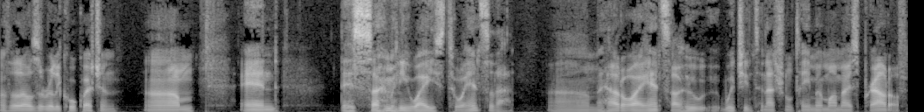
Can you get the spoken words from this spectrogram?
I thought that was a really cool question. Um, and there's so many ways to answer that. Um, how do I answer who, which international team am I most proud of?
